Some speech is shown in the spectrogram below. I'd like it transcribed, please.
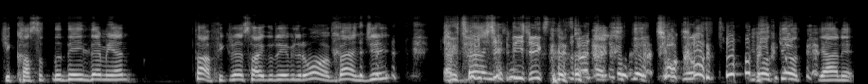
Ki kasıtlı değil demeyen tamam fikrine saygı duyabilirim ama bence ya Kötü bir bence- şey diyeceksin zaten. yok yok Çok korktum. yok yok yani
